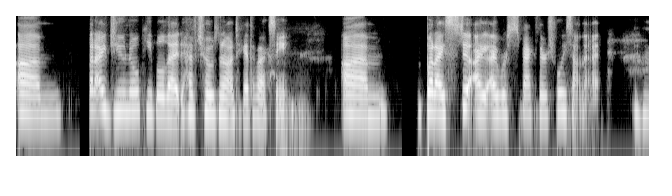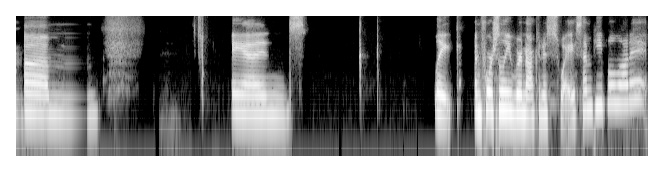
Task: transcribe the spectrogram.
Um, but I do know people that have chosen not to get the vaccine. Um, but I still I, I respect their choice on that. Um, and like unfortunately we're not going to sway some people on it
